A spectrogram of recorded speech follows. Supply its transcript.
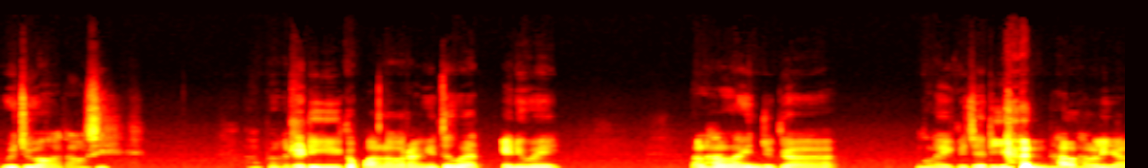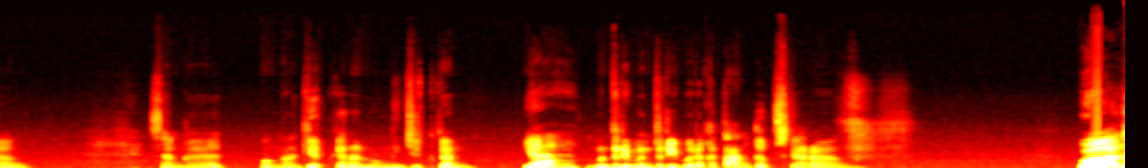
gue juga nggak tahu sih. Apa ada di kepala orang itu but anyway hal-hal lain juga mulai kejadian. Hal-hal yang sangat mengagetkan dan mengejutkan. Ya menteri-menteri pada ketangkep sekarang. Wah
